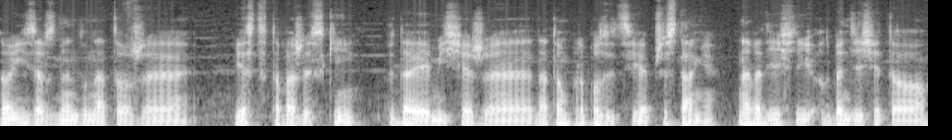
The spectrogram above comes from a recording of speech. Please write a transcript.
No i ze względu na to, że jest towarzyski, wydaje mi się, że na tą propozycję przystanie, nawet jeśli odbędzie się to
